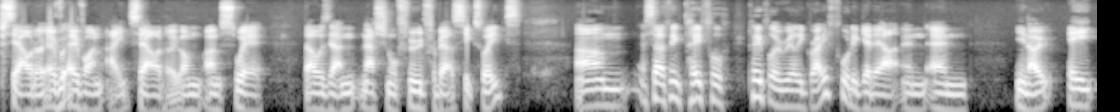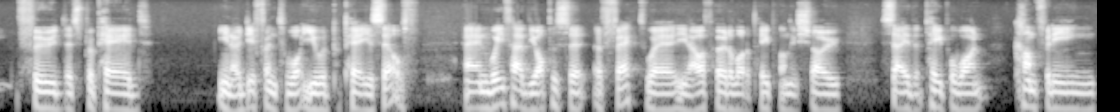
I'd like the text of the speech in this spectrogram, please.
sourdough. everyone ate sourdough. I'm, I'm swear that was our national food for about six weeks. Um, so I think people people are really grateful to get out and and you know eat food that's prepared you know, different to what you would prepare yourself. And we've had the opposite effect where, you know, I've heard a lot of people on this show say that people want comforting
